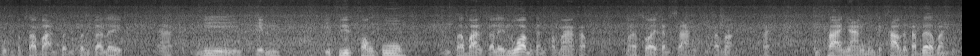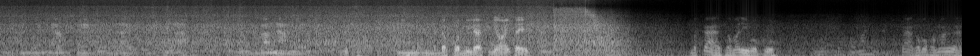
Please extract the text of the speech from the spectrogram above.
บุญกับชาวบ้านเพิ่นเพิ่นก็เลยอ่ามีเห็นอิทธิฤทธิ์ของปูอืมชาวบ้านก็เลยร่วมกันเข้ามาครับ มาซอยกันสร้างนะครับเนาะไปสีผ้ายางมึงจะเข้าวเด้อครับเด้อบัดนี้บางน้ำแพ้อะไรบา ข้าก็บอกเขามาเหือน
